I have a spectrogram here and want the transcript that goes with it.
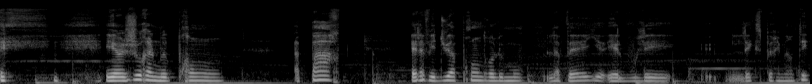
Et, et un jour, elle me prend à part. Elle avait dû apprendre le mot la veille et elle voulait l'expérimenter.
